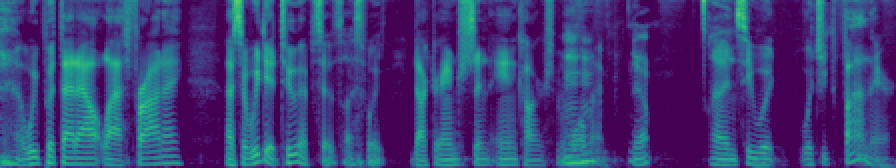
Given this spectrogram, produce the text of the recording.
we put that out last Friday. Uh, so we did two episodes last week, Dr. Anderson and Congressman Womack Yep. uh, and see what what you can find there.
